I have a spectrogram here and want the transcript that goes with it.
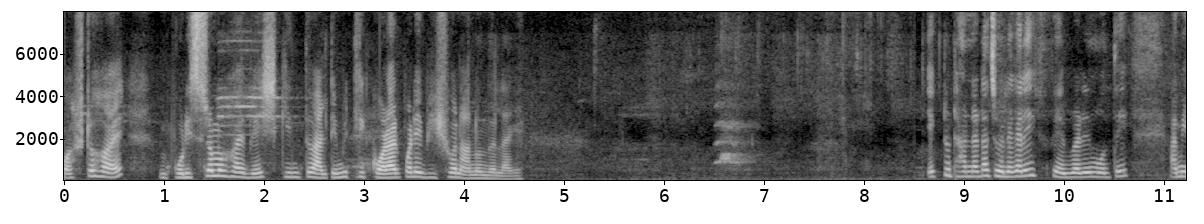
কষ্ট হয়, পরিশ্রমও হয় বেশ, কিন্তু আলটিমেটলি করার পরে ভীষণ আনন্দ লাগে। একটু ঠান্ডাটা চলে গেলেই ফেব্রুয়ারির মধ্যেই আমি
